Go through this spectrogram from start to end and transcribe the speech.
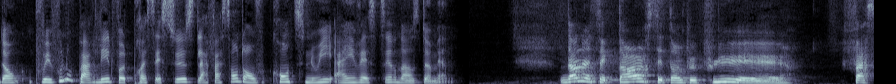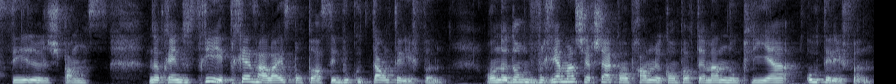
Donc, pouvez-vous nous parler de votre processus, de la façon dont vous continuez à investir dans ce domaine? Dans notre secteur, c'est un peu plus euh, facile, je pense. Notre industrie est très à l'aise pour passer beaucoup de temps au téléphone. On a donc vraiment cherché à comprendre le comportement de nos clients au téléphone.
